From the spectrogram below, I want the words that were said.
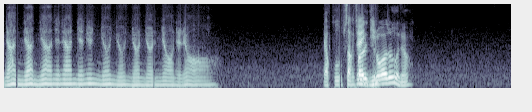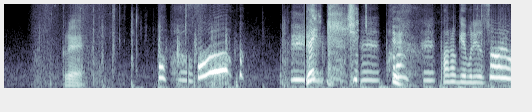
냐냐냐냐냐냐냐냐냐냐냐. 야, 구급상자 빨리 있니? 들어가죠 그냥. 그래. 에이 씨. 파란, 파란 괴물이 쏴요.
